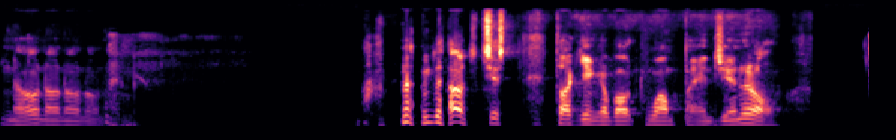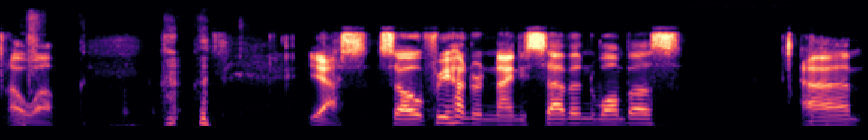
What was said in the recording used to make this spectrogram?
No, no, no, no, no. I was just talking about Wampa in general. Oh well. yes. So 397 Wombas. Um,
